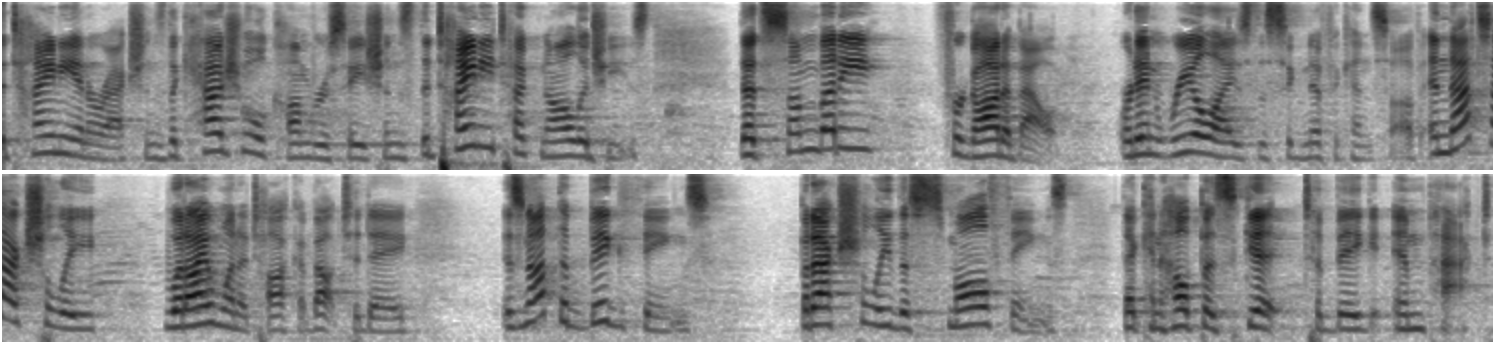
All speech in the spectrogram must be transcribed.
the tiny interactions, the casual conversations, the tiny technologies that somebody forgot about or didn't realize the significance of. And that's actually what I want to talk about today is not the big things, but actually the small things that can help us get to big impact.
